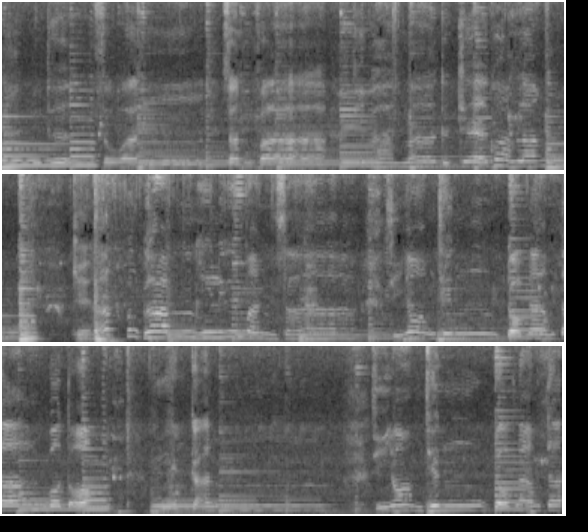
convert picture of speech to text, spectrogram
อยู่เถิงสวรรค์สันฟ้า ค่ความหลัง แค่หักพังพังให้ลืมมันซาสิยอมทิ้นดอกน้ำตาบ่ต้องห่วงกันที่ยอมเช็ดดอกน้ำตา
